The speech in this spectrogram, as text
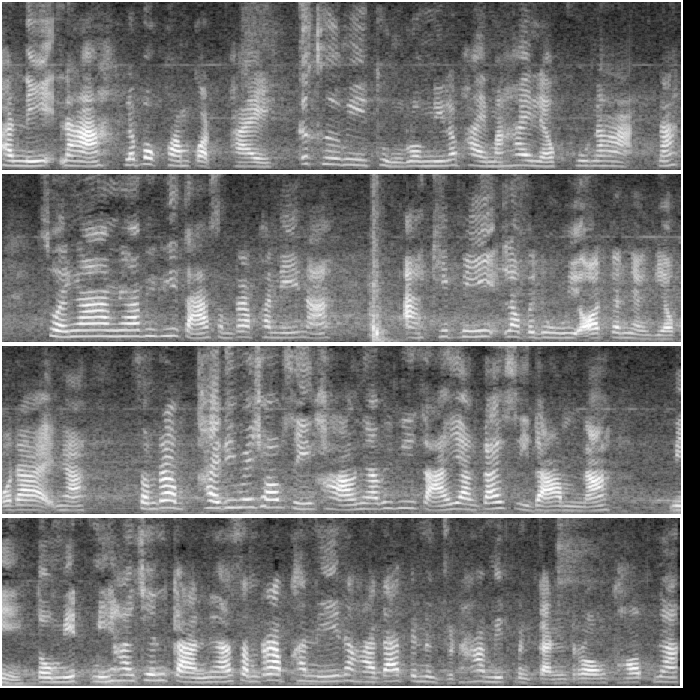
คันนี้นะคะระบบความปลอดภัยก็คือมีถุงลมนิรภัยมาให้แล้วคู่หน้านะ สวยงามนะคะพี่ๆจ๋าสำหรับคันนี้นะอะคลิปนี้เราไปดูวีออสกันอย่างเดียวก็ได้นะสำหรับใครที่ไม่ชอบสีขาวเนี่ยพี่ๆจ๋าอยากได้สีดำนะ นี่ตัวมิดมีให้เช่นกันนะคะสำหรับคันนี้นะคะได้เป็น 1.5 มิตรเหมือนกันรองท็อปนะ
